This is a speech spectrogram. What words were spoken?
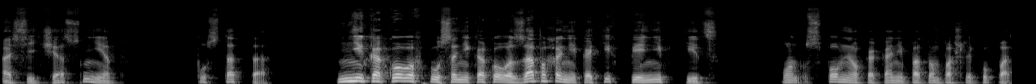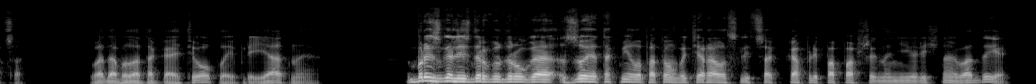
А сейчас нет. Пустота. Никакого вкуса, никакого запаха, никаких пений птиц. Он вспомнил, как они потом пошли купаться. Вода была такая теплая и приятная. Брызгались друг у друга. Зоя так мило потом вытирала с лица капли, попавшей на нее речной воды.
